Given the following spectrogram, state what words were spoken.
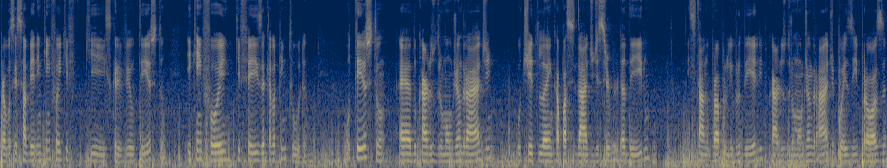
para vocês saberem quem foi que, que escreveu o texto e quem foi que fez aquela pintura. O texto é do Carlos Drummond de Andrade, o título é Incapacidade de Ser Verdadeiro, está no próprio livro dele, Carlos Drummond de Andrade, Poesia e Prosa,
